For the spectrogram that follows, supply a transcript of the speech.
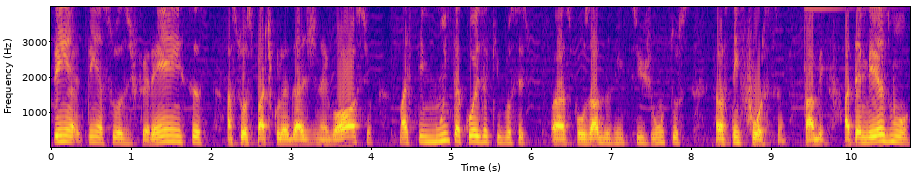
tem, tem as suas diferenças, as suas particularidades de negócio, mas tem muita coisa que vocês, as pousadas em si juntos, elas têm força, sabe? Até mesmo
